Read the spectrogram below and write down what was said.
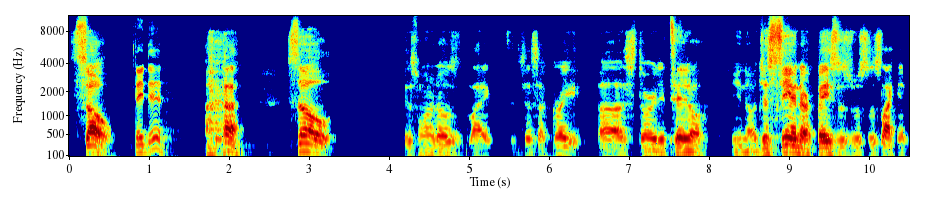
So they did. so it's one of those like just a great uh story to tell. You know, just seeing their faces was just like in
